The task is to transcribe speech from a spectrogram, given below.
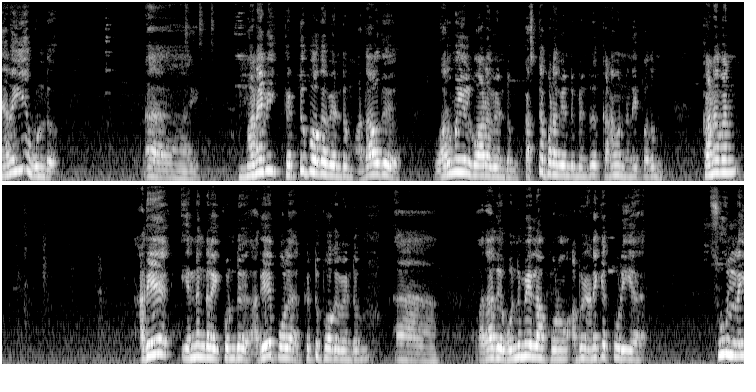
நிறைய உண்டு. மனைவி கெட்டு போக வேண்டும் அதாவது வறுமையில் வாட வேண்டும் கஷ்டப்பட வேண்டும் என்று கணவன் நினைப்பதும் கணவன் அதே எண்ணங்களை கொண்டு அதே போல கெட்டு போக வேண்டும் அதாவது ஒன்றுமே இல்லாமல் போகணும் அப்படின்னு நினைக்கக்கூடிய சூழ்நிலை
